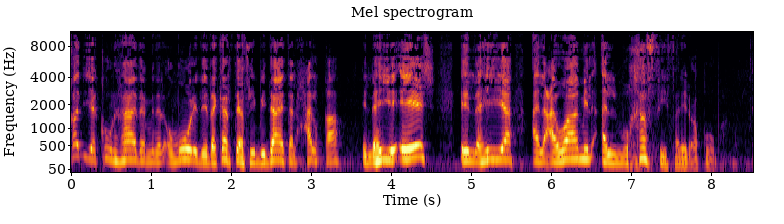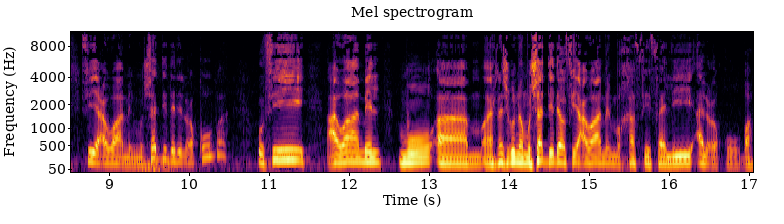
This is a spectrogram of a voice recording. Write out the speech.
قد يكون هذا من الأمور اللي ذكرتها في بداية الحلقة اللي هي إيش؟ اللي هي العوامل المخففة للعقوبة. في عوامل مشددة للعقوبة وفي عوامل مو آم، إحنا قلنا؟ مشددة وفي عوامل مخففة للعقوبة.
